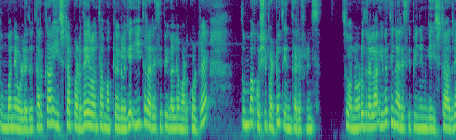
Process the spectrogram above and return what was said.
ತುಂಬಾ ಒಳ್ಳೆಯದು ತರಕಾರಿ ಇಷ್ಟಪಡದೇ ಇರುವಂಥ ಮಕ್ಕಳುಗಳಿಗೆ ಈ ಥರ ರೆಸಿಪಿಗಳನ್ನ ಮಾಡಿಕೊಟ್ರೆ ತುಂಬ ಖುಷಿಪಟ್ಟು ತಿಂತಾರೆ ಫ್ರೆಂಡ್ಸ್ ಸೊ ನೋಡಿದ್ರಲ್ಲ, ಇವತ್ತಿನ ರೆಸಿಪಿ ನಿಮಗೆ ಇಷ್ಟ ಆದರೆ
